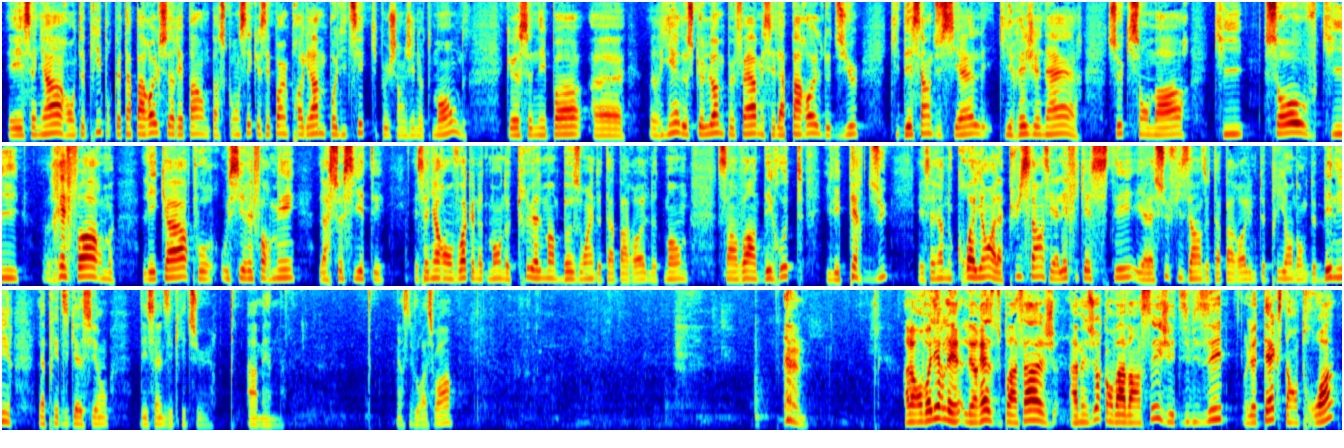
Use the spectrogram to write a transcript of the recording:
Et Seigneur, on te prie pour que ta parole se répande parce qu'on sait que ce n'est pas un programme politique qui peut changer notre monde, que ce n'est pas euh, rien de ce que l'homme peut faire, mais c'est la parole de Dieu qui descend du ciel, qui régénère ceux qui sont morts, qui sauve, qui réforme les cœurs pour aussi réformer la société. Et Seigneur, on voit que notre monde a cruellement besoin de ta parole. Notre monde s'en va en déroute, il est perdu. Et Seigneur, nous croyons à la puissance et à l'efficacité et à la suffisance de ta parole. Nous te prions donc de bénir la prédication des Saintes Écritures. Amen. Merci de vous rasseoir. Alors, on va lire le, reste du passage à mesure qu'on va avancer. J'ai divisé le texte en trois.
